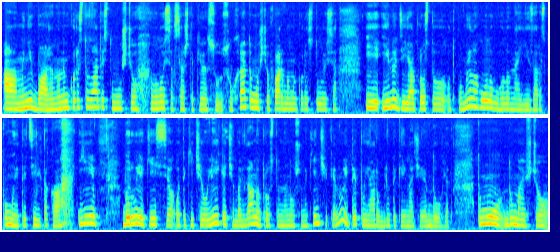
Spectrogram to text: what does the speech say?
а мені бажано ним користуватись, тому що волосся все ж таки сухе, тому що фарбами користуюся. І іноді я просто от помила голову, головне її зараз помити, ціль така. І беру якісь отакі чи олійки, чи бальзами, просто наношу на кінчики. Ну і типу я роблю такий, наче як догляд. Тому думаю, що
